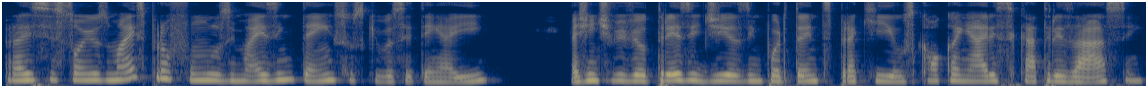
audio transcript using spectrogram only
para esses sonhos mais profundos e mais intensos que você tem aí. A gente viveu 13 dias importantes para que os calcanhares cicatrizassem.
